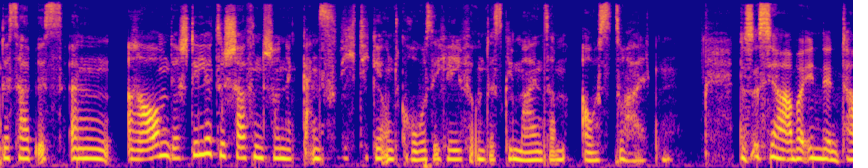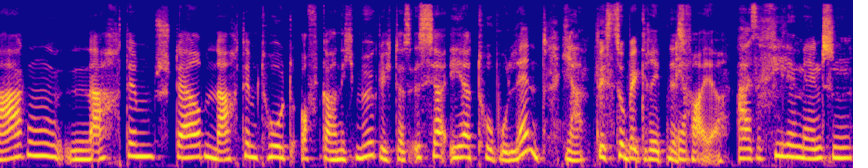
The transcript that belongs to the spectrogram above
Deshalb ist ein Raum der Stille zu schaffen schon eine ganz wichtige und große Hilfe und das gemeinsam auszuhalten. Das ist ja aber in den Tagen nach dem Sterben, nach dem Tod oft gar nicht möglich. Das ist ja eher turbulent. Ja. Bis zur Begräbnisfeier. Ja. Also viele Menschen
